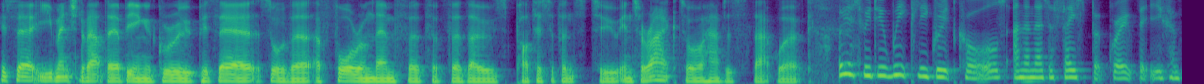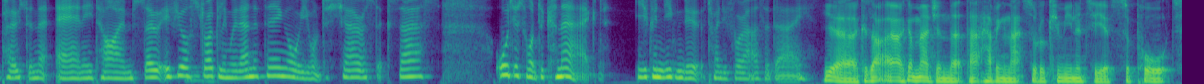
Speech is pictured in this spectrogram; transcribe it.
is there? You mentioned about there being a group. Is there sort of a, a forum then for, for, for those participants to interact, or how does that work? Oh yes, we do weekly group calls, and then there's a Facebook group that you can post in at any time. So if you're struggling with anything, or you want to share a success, or just want to connect, you can you can do it 24 hours a day. Yeah, because I, I imagine that that having that sort of community of support,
